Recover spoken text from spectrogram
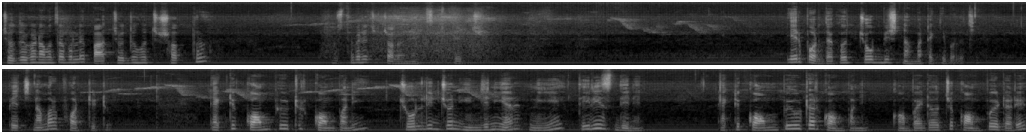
চোদ্দ ঘণ্টা আমাদের বললে পাঁচ, চোদ্দ হচ্ছে সত্তর। বুঝতে পেরেছ? চলো নেক্সট পেজ এরপর দেখো চব্বিশ নাম্বারটা কি বলেছে? পেজ নাম্বার ফর্টি টু একটি কম্পিউটার কোম্পানি চল্লিশ জন ইঞ্জিনিয়ার নিয়ে তিরিশ দিনে একটি কম্পিউটার কোম্পানি। কোম্পানিটা হচ্ছে কম্পিউটারের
